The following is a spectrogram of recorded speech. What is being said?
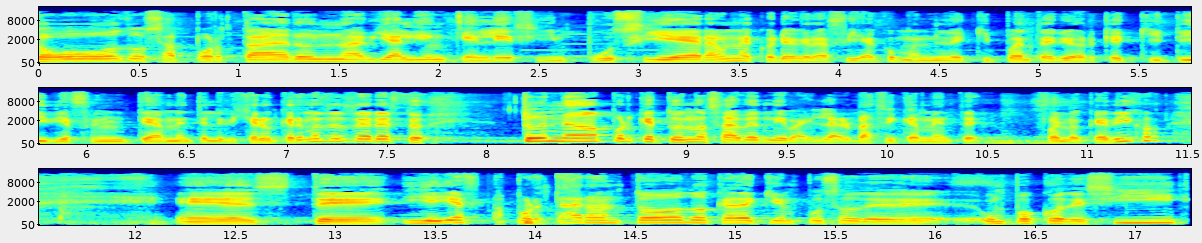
todos aportaron, no había alguien que les impusiera una coreografía como en el equipo anterior que Kitty definitivamente le dijeron, queremos hacer esto. Tú no, porque tú no sabes ni bailar, básicamente, fue lo que dijo. Este, y ellas aportaron todo, cada quien puso de, un poco de sí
